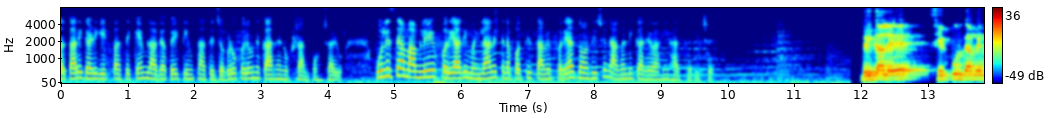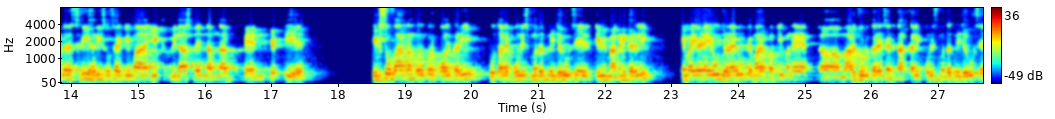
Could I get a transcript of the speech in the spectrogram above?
સરકારી ગાડી ગેટ પાસે કેમ લાવ્યા કહી ટીમ સાથે ઝઘડો કર્યો અને કારને નુકસાન પહોંચાડ્યું. પોલીસે આ મામલે ફરિયાદી મહિલાને તેના પતિ સામે ફરિયાદ નોંધી છે અને આગળની કાર્યવાહી હાથ ધરી છે. ગઈકાલે શેખપુર ગામની અંદર શ્રી હરિ સોસાયટીમાં એક વિલાસબેન નામના બેન વ્યક્તિએ એકસો બાર નંબર ઉપર કોલ કરી, પોતાને પોલીસ મદદની જરૂર છે તેવી માંગણી કરેલી. એમાં એણે એવું જણાવ્યું કે મારા પતિ મને મારઝૂડ કરે છે અને તાત્કાલિક પોલીસ મદદની જરૂર છે.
